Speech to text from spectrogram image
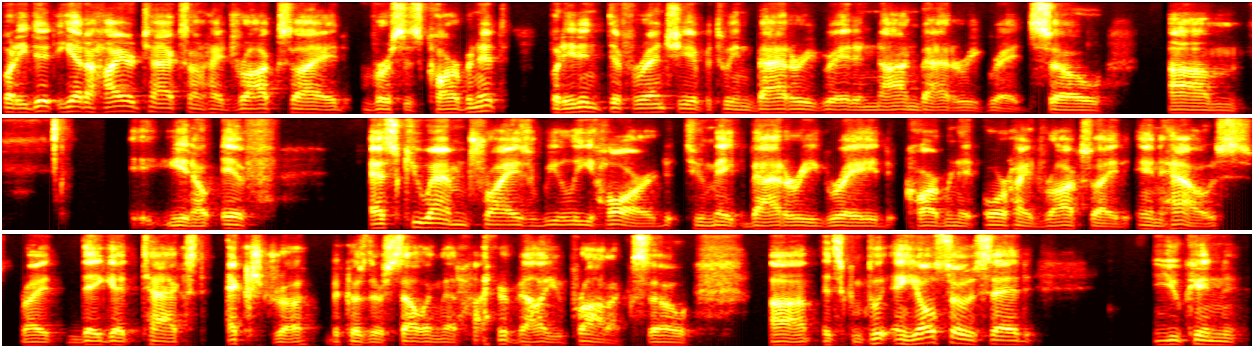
but he did he had a higher tax on hydroxide versus carbonate but he didn't differentiate between battery grade and non-battery grade. So, um, you know, if SQM tries really hard to make battery grade carbonate or hydroxide in house, right? They get taxed extra because they're selling that higher value product. So uh, it's complete. And he also said you can.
